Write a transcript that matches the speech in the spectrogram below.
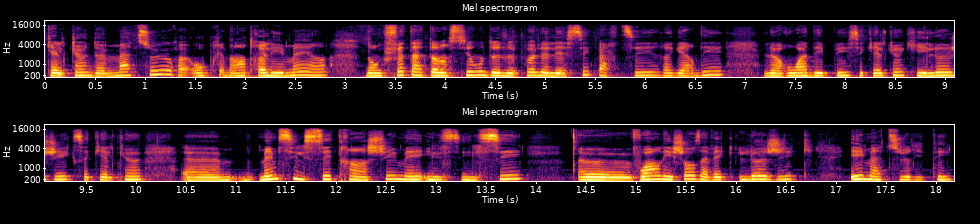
quelqu'un de mature auprès, entre les mains. Hein. Donc, faites attention de ne pas le laisser partir. Regardez le roi d'épée, c'est quelqu'un qui est logique, c'est quelqu'un, euh, même s'il sait trancher, mais il, il sait euh, voir les choses avec logique et maturité.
